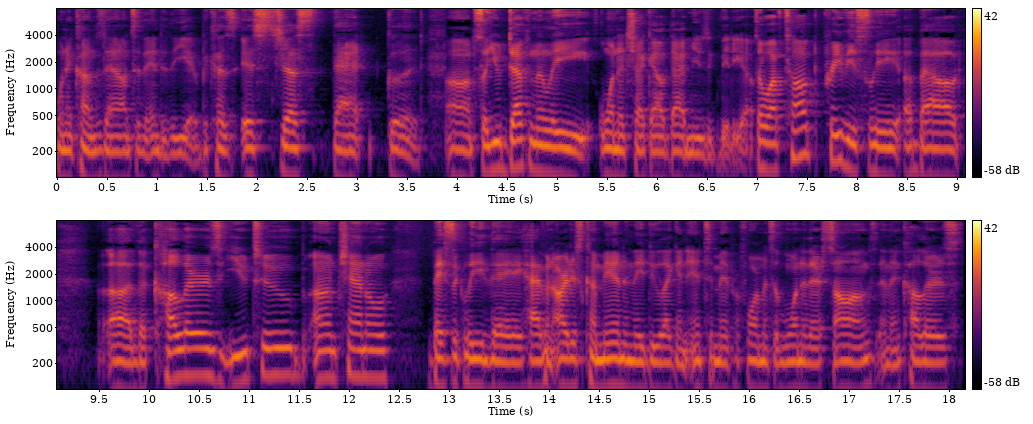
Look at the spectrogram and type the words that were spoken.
when it comes down to the end of the year because it's just that good. Um, so you definitely want to check out that music video. So I've talked previously about uh, the Colors YouTube um, channel. Basically, they have an artist come in and they do like an intimate performance of one of their songs, and then Colors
